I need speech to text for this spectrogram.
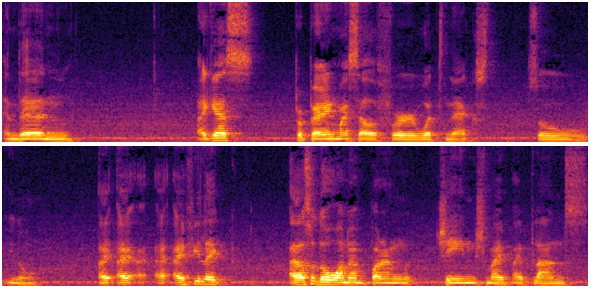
and then I guess preparing myself for what's next. So you know, I I, I- I feel like I also don't wanna parang change my, my plans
